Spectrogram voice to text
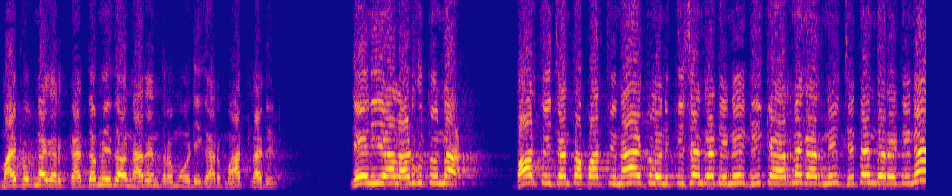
మహబూబ్ నగర్ గడ్డ మీద నరేంద్ర మోడీ గారు మాట్లాడిండ్రు నేను ఇవాళ అడుగుతున్నా భారతీయ జనతా పార్టీ నాయకులను కిషన్ రెడ్డిని డికే అరుణ గారిని జితేందర్ రెడ్డిని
